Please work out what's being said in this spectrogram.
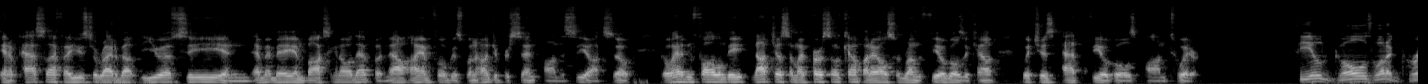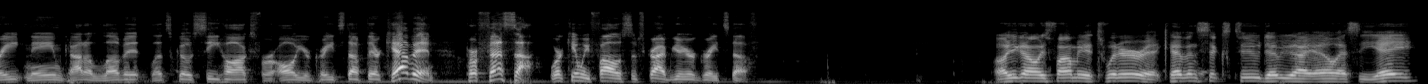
In a past life, I used to write about the UFC and MMA and boxing and all that, but now I am focused 100% on the Seahawks. So go ahead and follow me, not just on my personal account, but I also run the Field Gulls account, which is at Field Gulls on Twitter. Field Gulls. What a great name. Gotta love it. Let's go Seahawks for all your great stuff there. Kevin, Professor, where can we follow, subscribe, get your great stuff? Oh, you can always find me at Twitter at Kevin62 W I L S E A.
